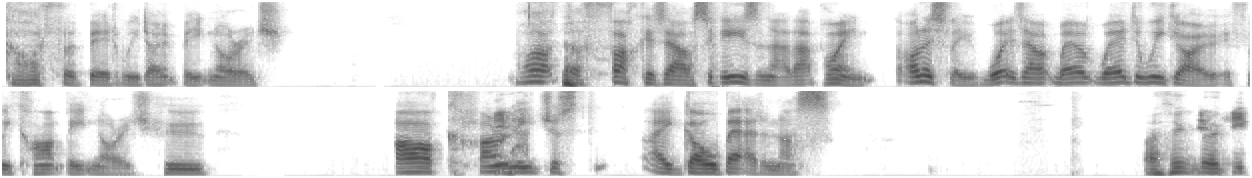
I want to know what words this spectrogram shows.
God forbid we don't beat Norwich, what the fuck is our season at that point? Honestly, what is our where where do we go if we can't beat Norwich, who are currently just a goal better than us? I think If that he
